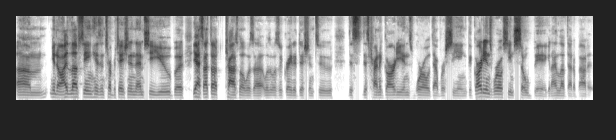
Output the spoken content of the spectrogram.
um, you know, I love seeing his interpretation in the MCU. But yes, I thought Cosmo was a was, was a great addition to this this kind of Guardians world that we're seeing. The Guardians world seems so big, and I love that about it.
